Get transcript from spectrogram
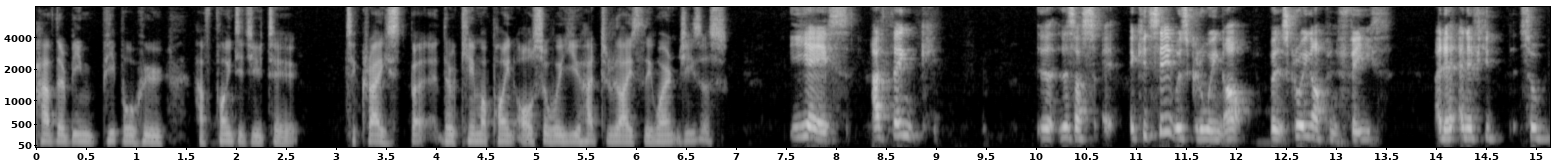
have there been people who have pointed you to to Christ, but there came a point also where you had to realize they weren't Jesus. Yes, I think there's a. I could say it was growing up, but it's growing up in faith, and and if you so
